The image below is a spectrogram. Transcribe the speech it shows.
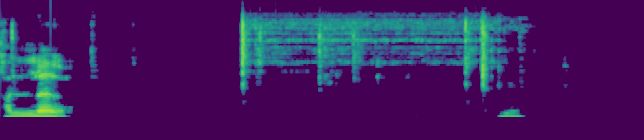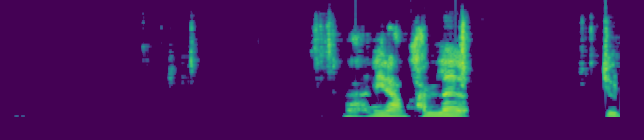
color อ่านี่นะครับ color จุด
